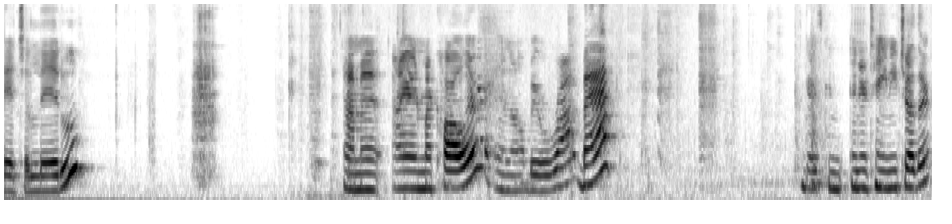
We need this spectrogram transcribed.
Stitch a little. I'm going to iron my collar and I'll be right back. You guys can entertain each other.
